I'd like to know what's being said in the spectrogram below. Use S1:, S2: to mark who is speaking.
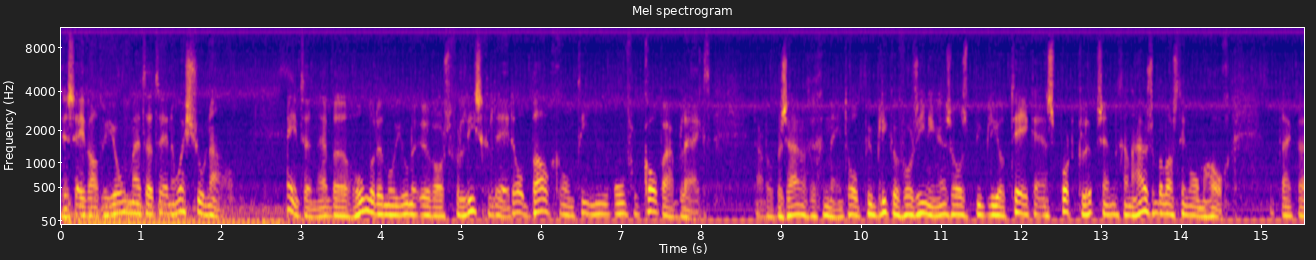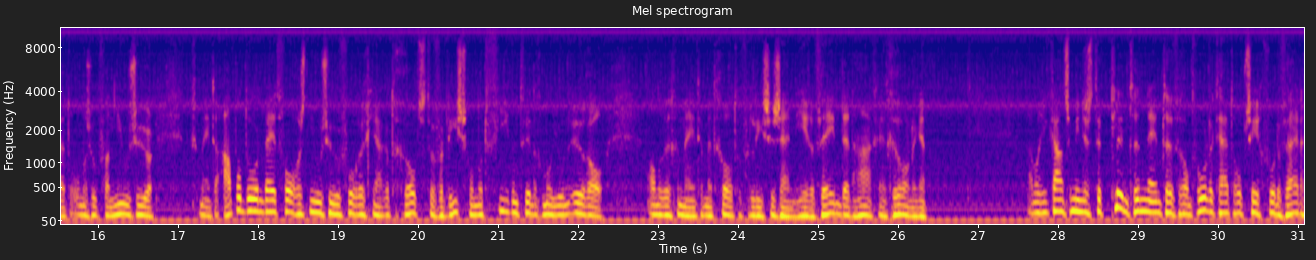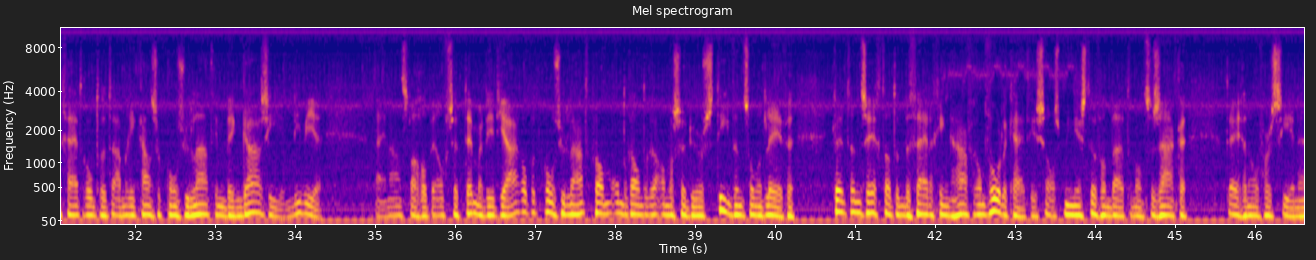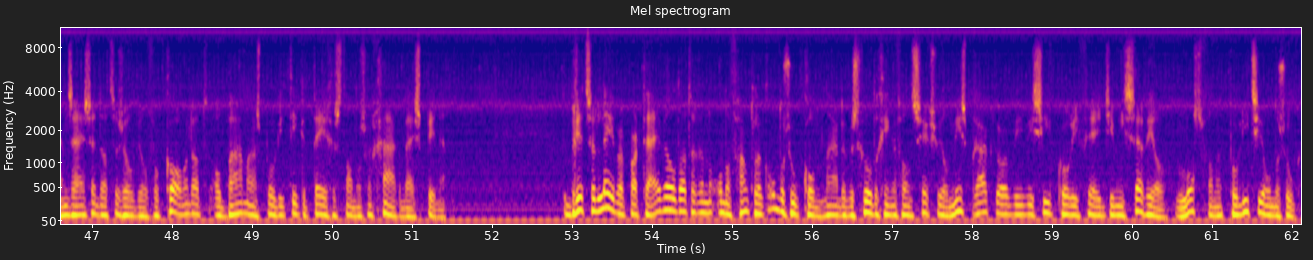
S1: Dit is Ewout de Jong met het NOS-journaal. Gemeenten hebben honderden miljoenen euro's verlies geleden op bouwgrond die nu onverkoopbaar blijkt. Daardoor bezuinigen gemeenten op publieke voorzieningen zoals bibliotheken en sportclubs en gaan huizenbelastingen omhoog. Dat blijkt uit onderzoek van Nieuwsuur. De gemeente Apeldoorn beet volgens Nieuwsuur vorig jaar het grootste verlies, 124 miljoen euro. Andere gemeenten met grote verliezen zijn Heerenveen, Den Haag en Groningen. Amerikaanse minister Clinton neemt de verantwoordelijkheid op zich voor de veiligheid rond het Amerikaanse consulaat in Benghazi in Libië. Bij een aanslag op 11 september dit jaar op het consulaat kwam onder andere ambassadeur Stevens om het leven. Clinton zegt dat de beveiliging haar verantwoordelijkheid is als minister van Buitenlandse Zaken. Tegenover CNN zei ze dat ze zo wil voorkomen dat Obama's politieke tegenstanders er garen bij spinnen. De Britse Labour-partij wil dat er een onafhankelijk onderzoek komt naar de beschuldigingen van seksueel misbruik door BBC-corrivé Jimmy Savile, los van het politieonderzoek.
